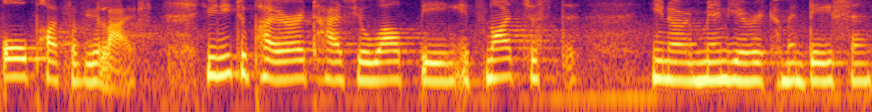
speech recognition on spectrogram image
all parts of your life. You need to prioritize your well being. It's not just you know, a recommendation,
